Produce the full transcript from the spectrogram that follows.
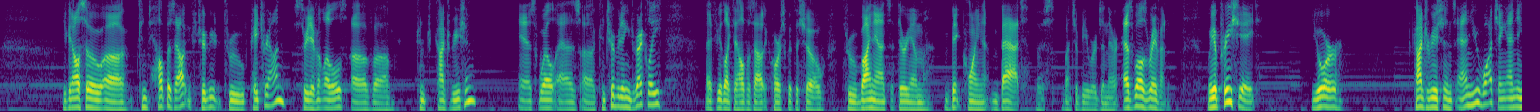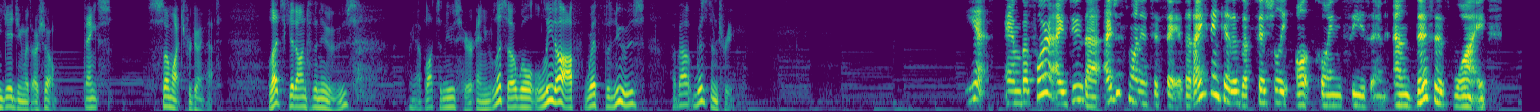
You can also uh, can help us out and contribute through Patreon. There's three different levels of uh, con- contribution, as well as uh, contributing directly if you'd like to help us out, of course, with the show through Binance, Ethereum, Bitcoin, BAT. There's a bunch of B words in there, as well as Raven. We appreciate your contributions and you watching and engaging with our show. Thanks so much for doing that. Let's get on to the news. We have lots of news here, and Lissa will lead off with the news about Wisdom Tree. Yes. And before I do that, I just wanted to say that I think it is officially altcoin season. And this is why.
